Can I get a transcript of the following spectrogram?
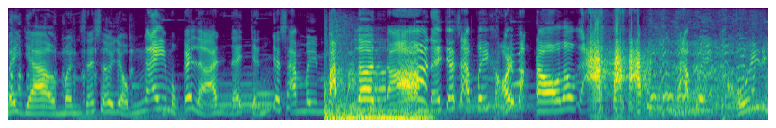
Bây giờ mình sẽ sử dụng ngay một cái lệnh để chỉnh cho Sammy mập lên đó, để cho Sammy khỏi mặc đồ luôn. Sammy khỏi đi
